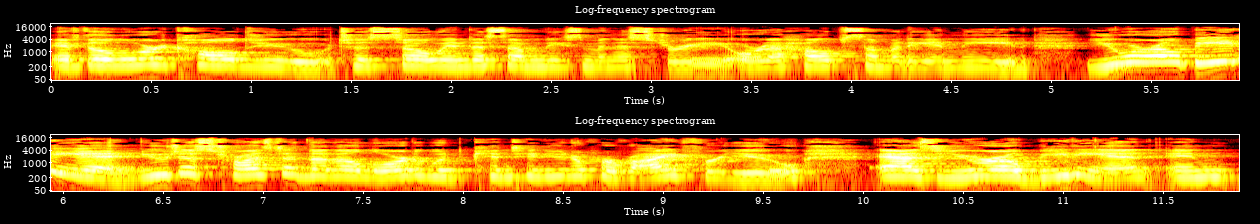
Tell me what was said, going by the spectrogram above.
if the Lord called you to sow into somebody's ministry or to help somebody in need, you were obedient. You just trusted that the Lord would continue to provide for you as you're obedient in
